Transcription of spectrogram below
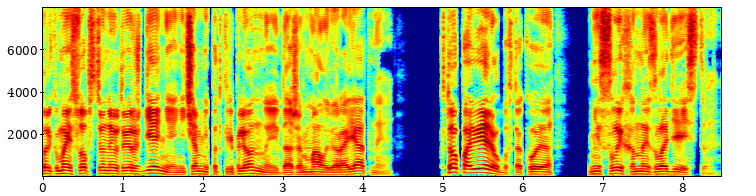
Только мои собственные утверждения, ничем не подкрепленные и даже маловероятные. Кто поверил бы в такое неслыханное злодейство?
